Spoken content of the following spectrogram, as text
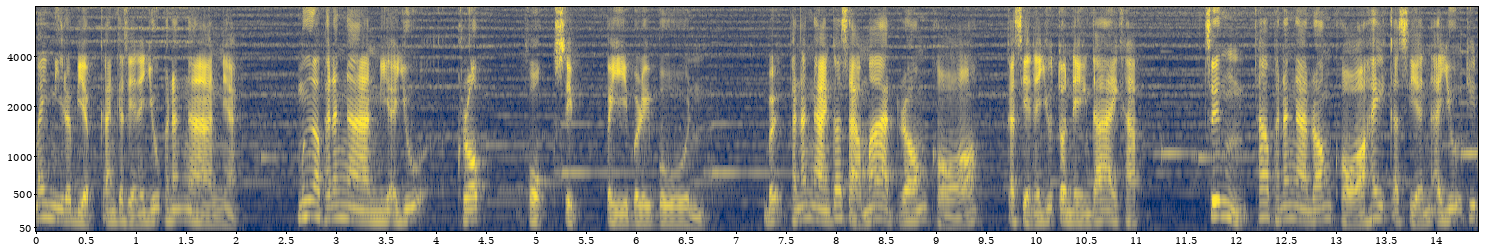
ไม่มีระเบียบการเกษียณอายุพนักงานเนี่ยเมื่อพนักงานมีอายุครบ 60 ปีบริบูรณ์ พนักงานก็สามารถร้องขอเกษียณอายุตนเองได้ครับ ซึ่งถ้าพนักงานร้องขอให้เกษียณอายุที่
